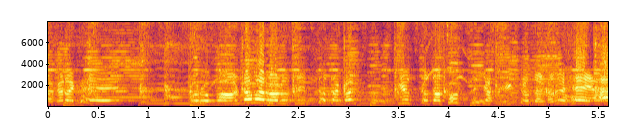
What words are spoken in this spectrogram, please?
ನಗರಕ್ಕೆ. ಗುರು ಪಾಂಡವರಳು ಸಿದ್ಧದ ಯುದ್ಧದ ಸುದ್ದಿಯ ಶೀಘ್ರದಲ್ಲರು ಹೇ ಆ?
